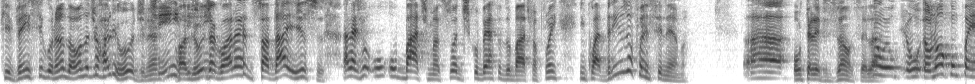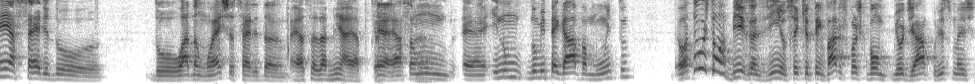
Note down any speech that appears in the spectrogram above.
que vem segurando a onda de Hollywood, né? Sim, sim, Hollywood sim. agora só dá isso. Aliás, o, o Batman, sua descoberta do Batman, foi em quadrinhos ou foi em cinema? Ah, Ou televisão, sei lá? não, eu, eu, eu não acompanhei a série do, do Adam West, a série da, Essa é da minha época. É, essa não. é, e não, não me pegava muito. Eu até hoje tenho uma birrazinha, eu sei que tem vários fãs que vão me odiar por isso, mas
